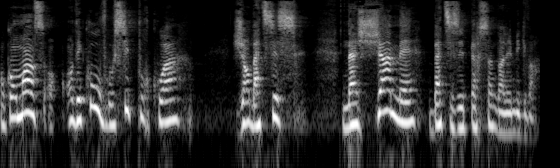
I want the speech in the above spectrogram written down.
On commence, on, découvre aussi pourquoi Jean-Baptiste n'a jamais baptisé personne dans les mikvahs.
